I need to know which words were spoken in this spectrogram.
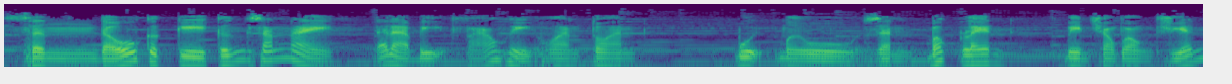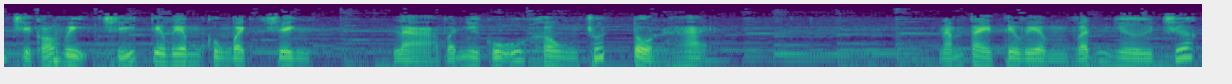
Sân đấu cực kỳ cứng rắn này đã là bị phá hủy hoàn toàn. Bụi mù dần bốc lên, bên trong vòng chiến chỉ có vị trí tiêu viêm cùng Bạch Trình là vẫn như cũ không chút tổn hại. Nắm tay tiêu viêm vẫn như trước,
